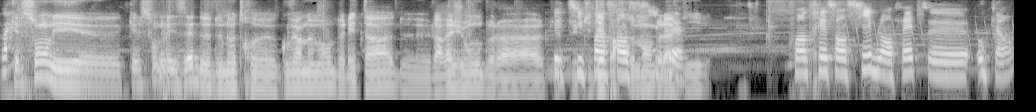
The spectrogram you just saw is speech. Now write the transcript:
Ouais. Quelles, sont les, euh, quelles sont les aides de notre euh, gouvernement, de l'État, de la région, de la, de- du point département, de la sensible. ville? Point très sensible, en fait, euh, aucun.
